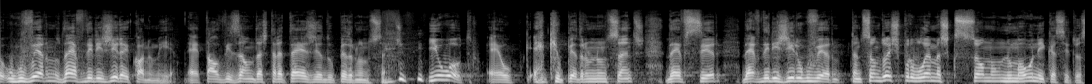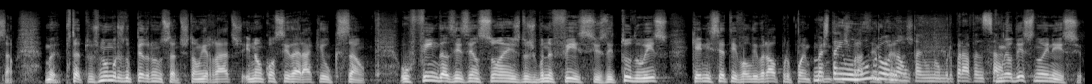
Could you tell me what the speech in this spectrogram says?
o, governo deve dirigir a economia. É a tal visão da estratégia do Pedro Nuno Santos. E o outro é, o, é, que o Pedro Nuno Santos deve ser, deve dirigir o governo. Portanto, são dois problemas que se somam numa única situação. Mas, portanto, os números do Pedro Nuno Santos estão errados e não considera aquilo que são o fim das isenções, dos benefícios e tudo isso que a iniciativa liberal propõe para Mas tem um número ou não tem um número para avançar? Como eu disse no início,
